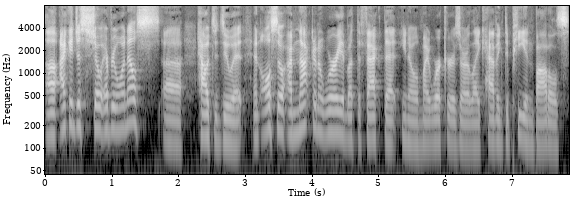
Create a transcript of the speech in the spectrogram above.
uh, I can just show everyone else uh, how to do it, and also I'm not going to worry about the fact that you know my workers are like having to pee in bottles,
